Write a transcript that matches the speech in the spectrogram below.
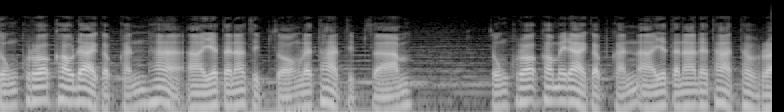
สงเคราะห์เข้าได้กับขันห้าอายตนะสิบสองและธาตุสิบสามสงเคราะห์เข้าไม่ได้กับขันอายตนะและธาตุเท่าไร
